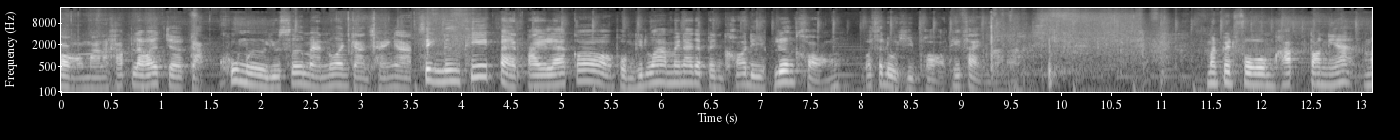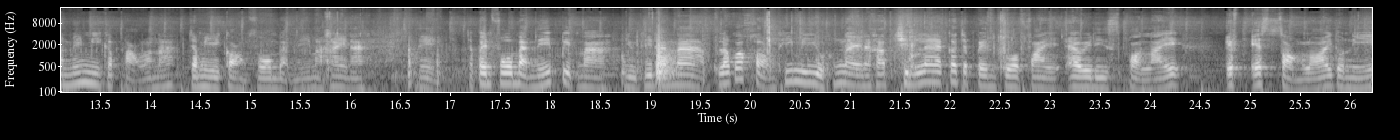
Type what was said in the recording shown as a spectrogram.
กล่องออกมานะครับ เราก็เจอกับคู่มือ user manual การใช้งาน สิ่งหนึ่งที่แปลกไปแล้วก็ผมคิดว่าไม่น่าจะเป็นข้อดีเรื่องของวัสดุคีย์พอที่ใส่มานะ มันเป็นโฟมครับ ตอนนี้มันไม่มีกระเป๋าแล้วนะ จะมีกล่องโฟมแบบนี้มาให้นะ นี่จะเป็นโฟมแบบนี้ปิดมาอยู่ที่ด้านหน้า แล้วก็ของที่มีอยู่ข้างในนะครับ ชิ้นแรกก็จะเป็นตัวไฟ LED Spotlight FS 200 ตัวนี้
